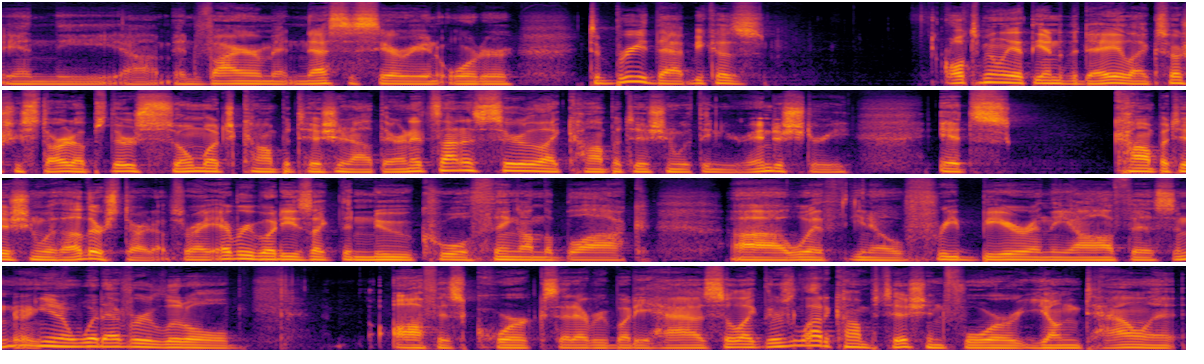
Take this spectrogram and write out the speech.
and the um, environment necessary in order to breed that because ultimately at the end of the day like especially startups there's so much competition out there and it's not necessarily like competition within your industry. It's competition with other startups right? Everybody's like the new cool thing on the block uh, with you know free beer in the office and you know whatever little office quirks that everybody has. So like there's a lot of competition for young talent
